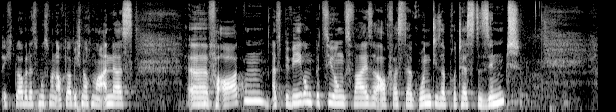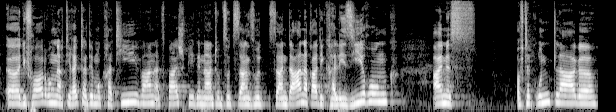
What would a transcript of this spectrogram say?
Ich glaube, das muss man auch, glaube ich, noch mal anders äh, verorten als Bewegung, beziehungsweise auch was der Grund dieser Proteste sind. Äh, die Forderungen nach direkter Demokratie waren als Beispiel genannt und sozusagen, sozusagen da eine Radikalisierung eines auf der Grundlage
